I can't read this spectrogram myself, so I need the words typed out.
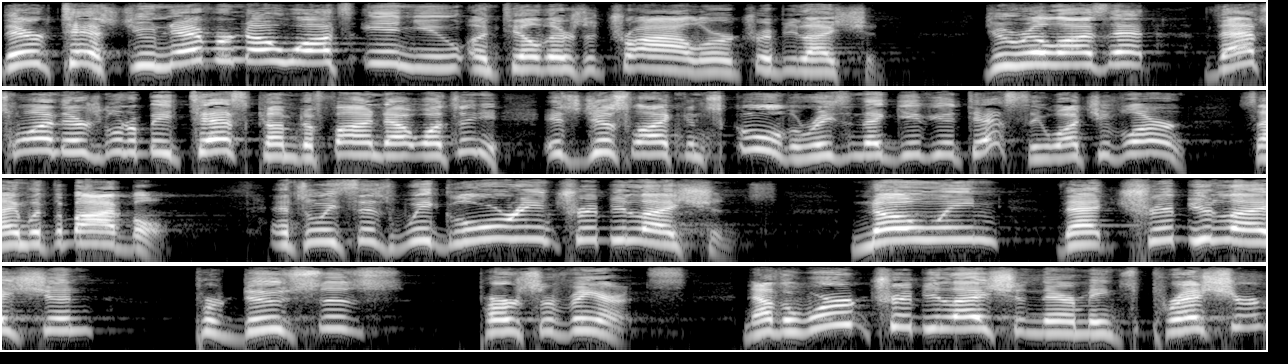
They're tests. You never know what's in you until there's a trial or a tribulation. Do you realize that? That's why there's going to be tests come to find out what's in you. It's just like in school. The reason they give you a test, see what you've learned. Same with the Bible. And so he says, we glory in tribulations, knowing that tribulation produces perseverance. Now the word tribulation there means pressure,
